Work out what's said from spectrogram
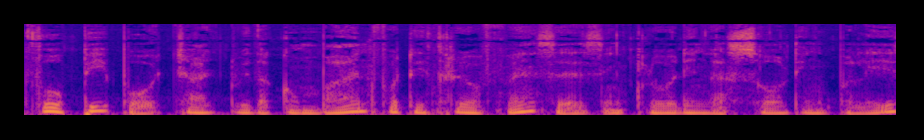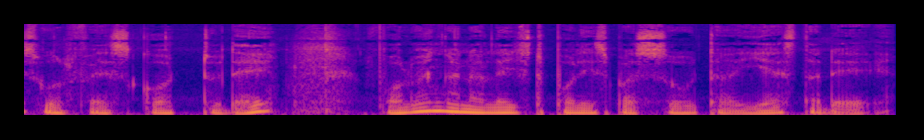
Four people charged with a combined 43 offences, including assaulting police, will face court today following an alleged police pursuit yesterday.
